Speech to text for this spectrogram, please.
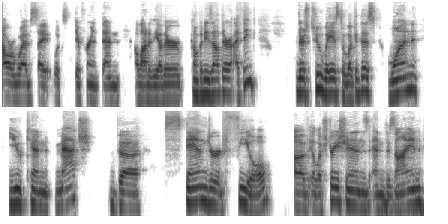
our website looks different than a lot of the other companies out there. I think there's two ways to look at this. One, you can match the standard feel of illustrations and design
